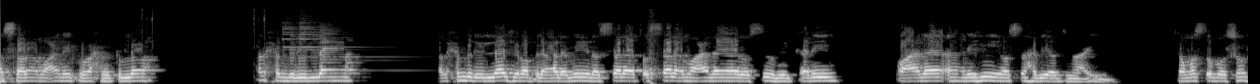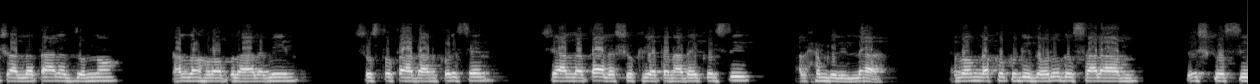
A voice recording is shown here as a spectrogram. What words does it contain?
السلام عليكم ورحمة الله الحمد لله الحمد لله رب العالمين الصلاة والسلام على رسول الكريم وعلى آله وصحبه أجمعين সমস্ত প্রশংসা আল্লাহ তাআলার জন্য আল্লাহ রাব্বুল আলামিন সুস্থতা দান করেছেন সে আল্লাহ তাআলার শুকরিয়া তান আদায় করছি আলহামদুলিল্লাহ এবং লক্ষ কোটি দরুদ ও সালাম পেশ করছি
